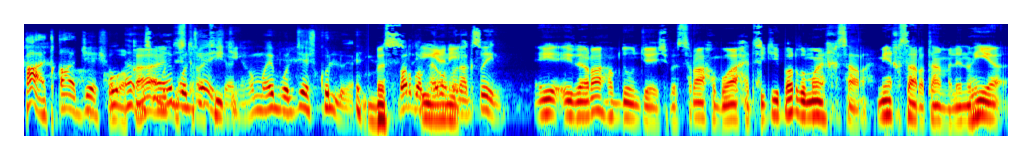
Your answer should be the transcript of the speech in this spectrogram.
قائد قائد جيش. هو قائد يبغوا الجيش استراتيجي. يعني هم يبغوا الجيش كله يعني. بس برضه هم يعني يعني ناقصين إذا راحوا بدون جيش بس راحوا بواحد يجي برضه ما هي خسارة. ما هي خسارة تامة لأنه هي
